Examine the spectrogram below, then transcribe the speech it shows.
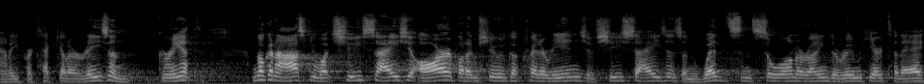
any particular reason. Great. I'm not going to ask you what shoe size you are, but I'm sure we've got quite a range of shoe sizes and widths and so on around the room here today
